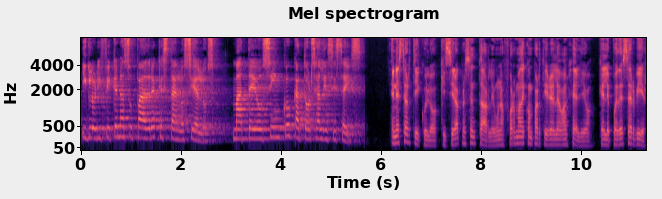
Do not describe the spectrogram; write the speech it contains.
y glorifiquen a su Padre que está en los cielos. Mateo 5, 14 al 16. En este artículo quisiera presentarle una forma de compartir el Evangelio que le puede servir,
